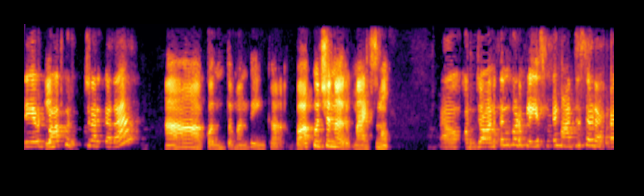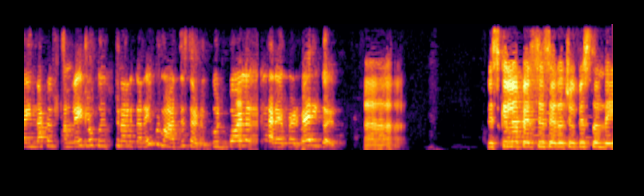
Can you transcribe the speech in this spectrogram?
డేవిడ్ బాగా కూర్చున్నారు కదా? ఆ కొంతమంది ఇంకా బాగా కూర్చున్నారు మాక్సిమం. జానతన్ కూడా ప్లేస్మెంట్ మార్చేస్తాడు అక్కడ. ఇందాక సన్లైట్లో కూర్చున్నాడు కదా ఇప్పుడు మార్చేస్తాడు గుడ్ బాయ్ లాగా అయిపోయాడు వెరీ గుడ్ పిస్కిల్లా పెర్సిస్ ఏదో చూపిస్తుంది.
